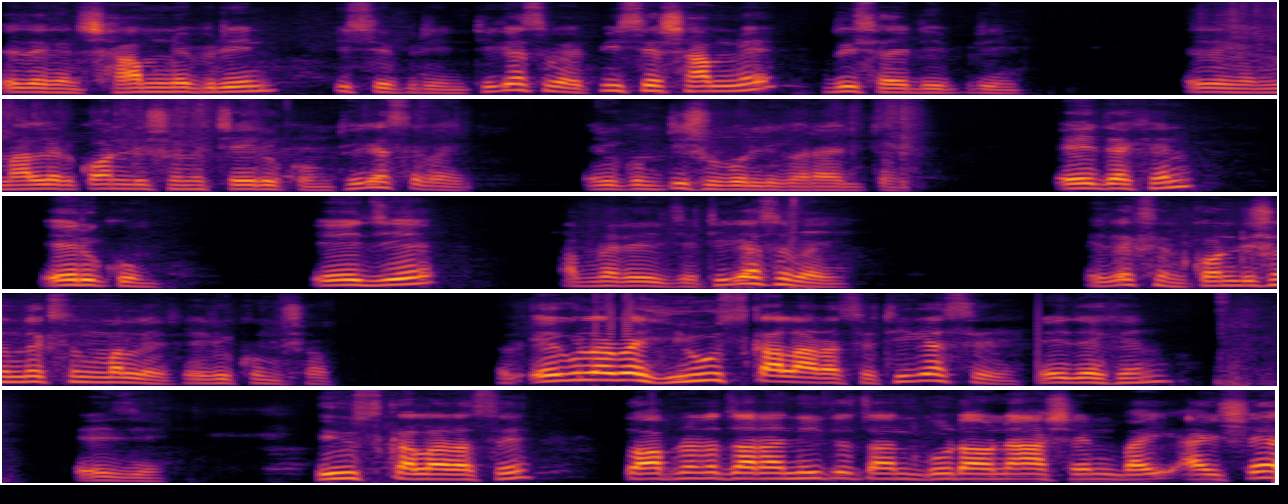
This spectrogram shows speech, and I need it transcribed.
এই দেখেন সামনে প্রিন্ট পিছে প্রিন্ট ঠিক আছে ভাই? পিছে সামনে দুই সাইডে প্রিন্ট এই দেখেন মালের কন্ডিশন হচ্ছে এরকম ঠিক আছে ভাই? এরকম টিস্যু পল্লি করা একদম। এই দেখেন এরকম। এই যে আপনার এই যে ঠিক আছে ভাই? এই দেখছেন কন্ডিশন দেখছেন মালের এরকম সব। এগুলার ভাই হিউজ কালার আছে ঠিক আছে? এই দেখেন এই যে হিউজ কালার আছে। তো আপনারা যারা নিতে চান গোডাউনে আসেন ভাই আইসা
